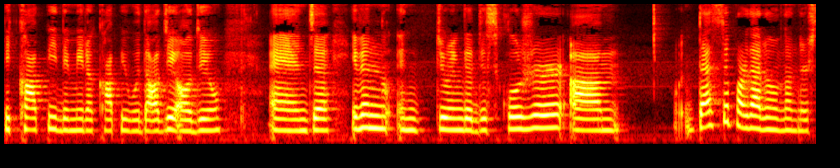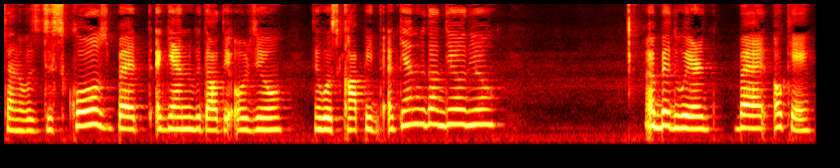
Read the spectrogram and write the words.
they copied, they made a copy without the audio and uh, even in, during the disclosure um, that's the part i don't understand it was disclosed but again without the audio it was copied again without the audio a bit weird but okay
